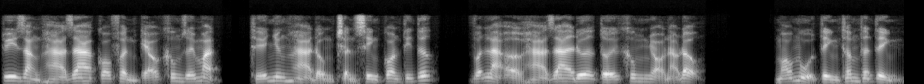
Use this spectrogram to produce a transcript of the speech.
Tuy rằng hà gia có phần kéo không dưới mặt, thế nhưng hà đồng trần sinh con tin tức, vẫn là ở hà gia đưa tới không nhỏ náo động máu mủ tình thâm thân tình,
